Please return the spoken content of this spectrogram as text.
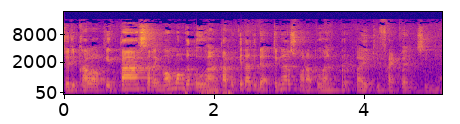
Jadi kalau kita sering ngomong ke Tuhan, tapi kita tidak dengar suara Tuhan, perbaiki frekuensinya.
